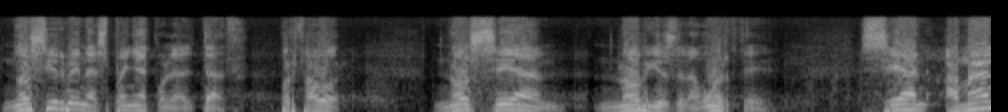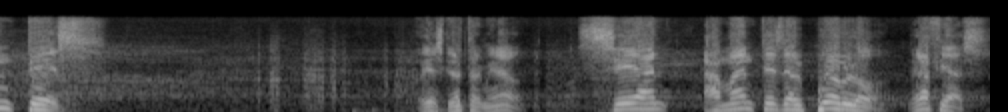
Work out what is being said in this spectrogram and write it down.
No sirven a España con lealtad. Por favor, no sean novios de la muerte, sean amantes. Oye, es que no he terminado. Sean amantes del pueblo. Gracias.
